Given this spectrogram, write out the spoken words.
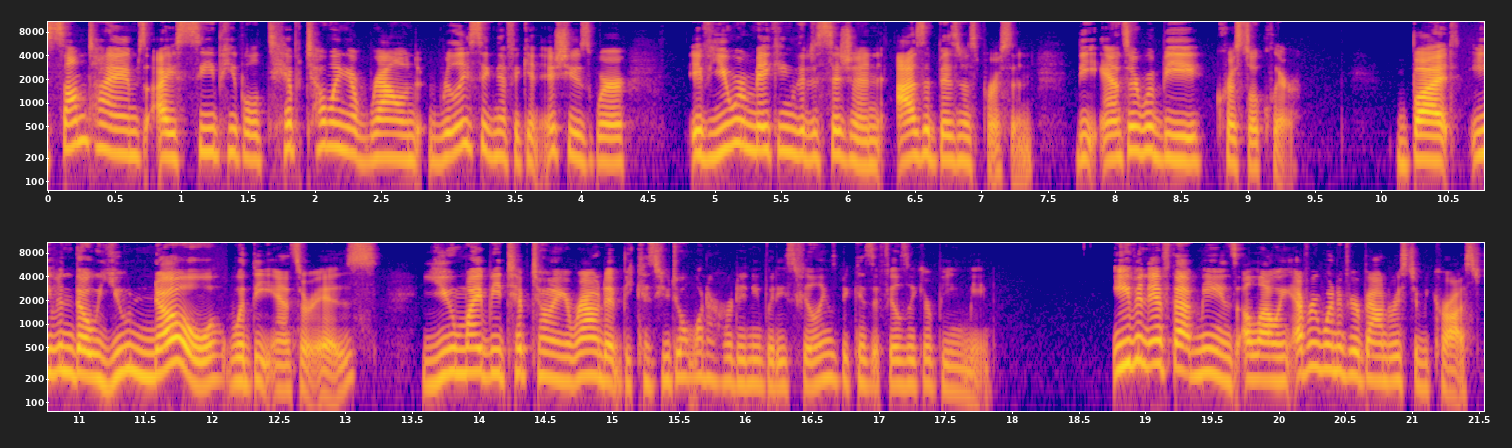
sometimes I see people tiptoeing around really significant issues where if you were making the decision as a business person, the answer would be crystal clear. But even though you know what the answer is, you might be tiptoeing around it because you don't want to hurt anybody's feelings because it feels like you're being mean. Even if that means allowing every one of your boundaries to be crossed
